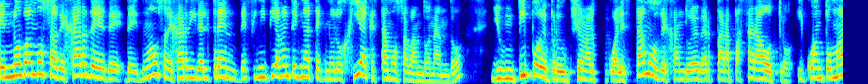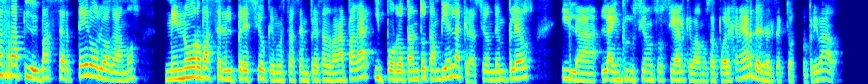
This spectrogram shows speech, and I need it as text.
eh, no vamos a dejar de, no vamos a dejar de ir el tren. Definitivamente hay una tecnología que estamos abandonando y un tipo de producción al cual estamos dejando de ver para pasar a otro. Y cuanto más rápido y más certero lo hagamos, menor va a ser el precio que nuestras empresas van a pagar y por lo tanto también la creación de empleos y la, la inclusión social que vamos a poder generar desde el sector privado.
